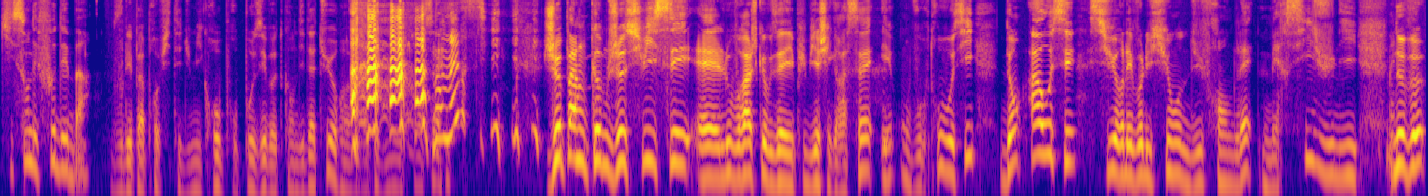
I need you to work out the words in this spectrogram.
qui sont des faux débats. Vous voulez pas profiter du micro pour poser votre candidature euh, Non, merci Je parle comme je suis, c'est euh, l'ouvrage que vous avez publié chez Grasset et on vous retrouve aussi dans AOC sur l'évolution du franglais. Merci Julie. Neveu.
